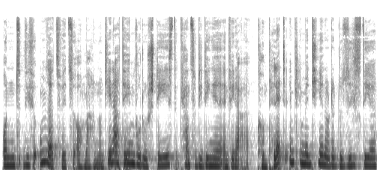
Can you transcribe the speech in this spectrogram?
Und wie viel Umsatz willst du auch machen. Und je nachdem, wo du stehst, kannst du die Dinge entweder komplett implementieren oder du siehst dir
